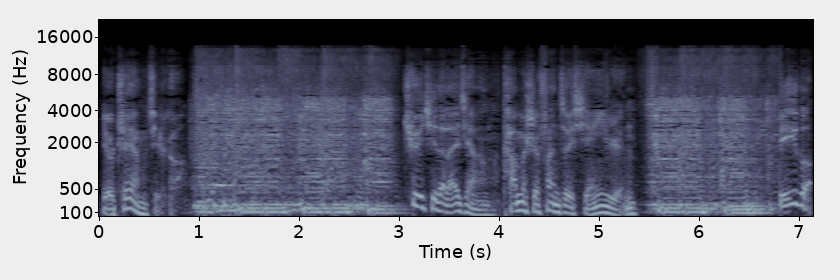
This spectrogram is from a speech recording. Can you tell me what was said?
有这样几个，确切的来讲，他们是犯罪嫌疑人。第一个。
